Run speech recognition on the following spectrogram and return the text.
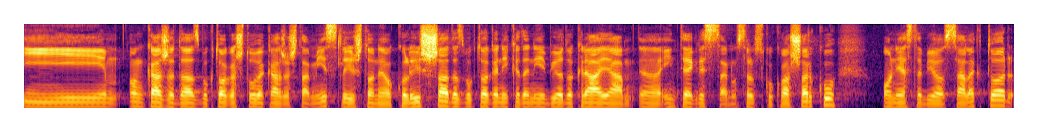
I on kaže da zbog toga što uvek kaže šta misli i što ne okoliša, da zbog toga nikada nije bio do kraja uh, integrisan u srpsku košarku. On jeste bio selektor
